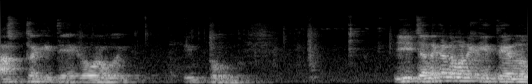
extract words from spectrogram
ರಾಷ್ಟ್ರಗೀತೆಯ ಗೌರವ ಇತ್ತು. ಈ ಜನಗಣಮನ ಗೀತೆಯನ್ನು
